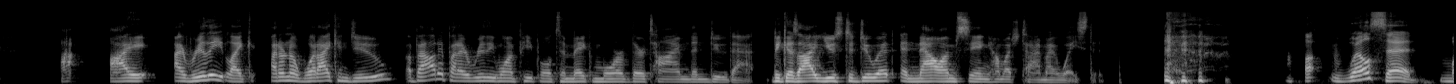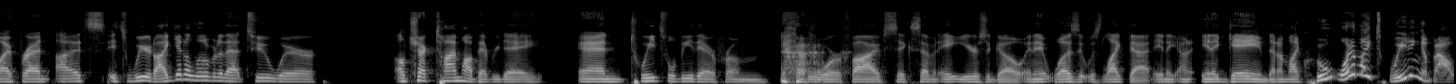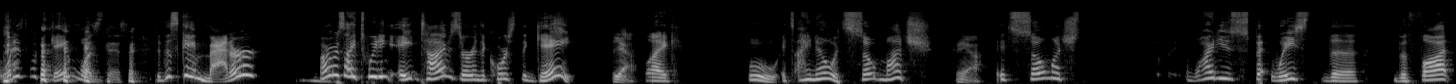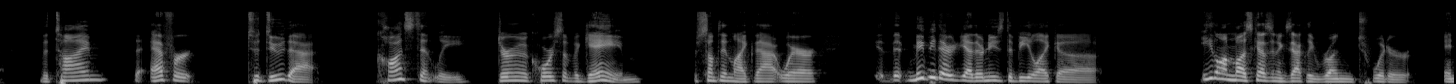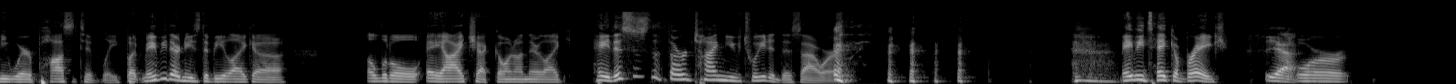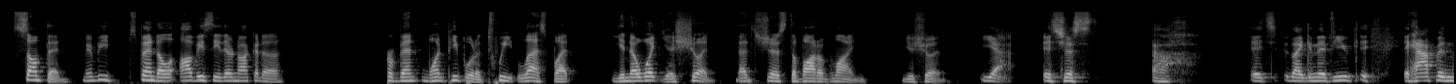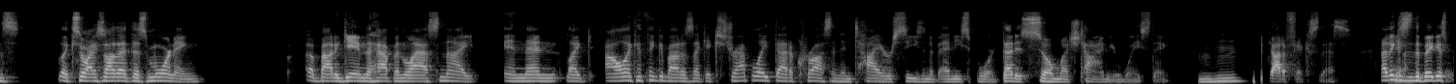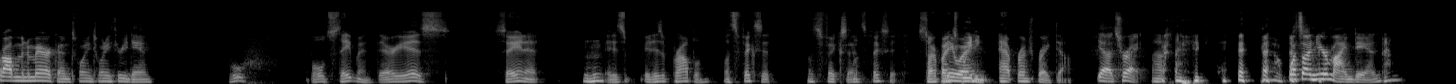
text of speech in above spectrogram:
I, I, I really like, I don't know what I can do about it, but I really want people to make more of their time than do that because I used to do it and now I'm seeing how much time I wasted. uh, well said, my friend. Uh, it's it's weird. I get a little bit of that too, where I'll check Timehop every day and tweets will be there from four, five, six, seven, eight years ago, and it was it was like that in a in a game that I'm like, who? What am I tweeting about? What is what game was this? Did this game matter? Or was I tweeting eight times during the course of the game? Yeah, like, ooh, it's I know it's so much. Yeah, it's so much. Why do you spe- waste the the thought, the time, the effort to do that constantly during a course of a game? Or something like that where maybe there yeah there needs to be like a Elon Musk hasn't exactly run Twitter anywhere positively but maybe there needs to be like a a little AI check going on there like hey this is the third time you've tweeted this hour. Maybe take a break yeah. or something. Maybe spend a obviously they're not going to prevent want people to tweet less but you know what? You should that's just the bottom line. You should. Yeah. It's just, uh, it's like, and if you, it, it happens like, so I saw that this morning about a game that happened last night. And then, like, all I can think about is like extrapolate that across an entire season of any sport. That is so much time you're wasting. Mm-hmm. You got to fix this. I think yeah. this is the biggest problem in America in 2023, Dan. Oof, bold statement. There he is saying it. Mm-hmm. it is. It is a problem. Let's fix it. Let's fix it. Let's fix it. Start by anyway, tweeting at Brunch Breakdown. Yeah, that's right. Uh, What's on your mind, Dan?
